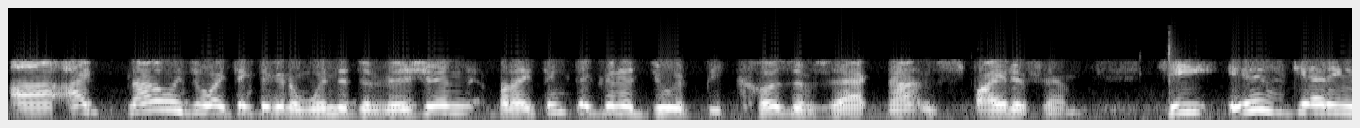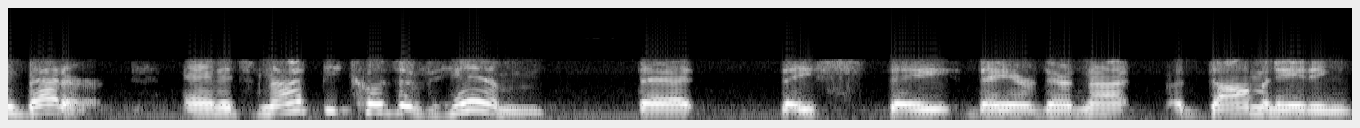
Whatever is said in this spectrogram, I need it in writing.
uh, I not only do I think they're going to win the division, but I think they're going to do it because of Zach, not in spite of him. He is getting better, and it's not because of him that they they they are they're not dominating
